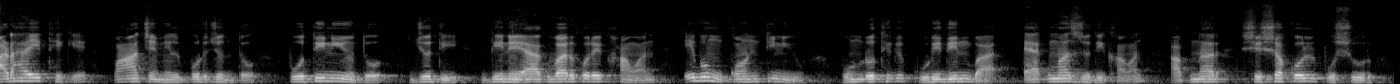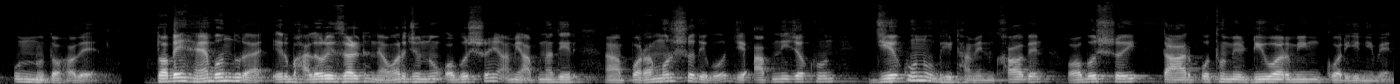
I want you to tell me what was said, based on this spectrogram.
আড়াই থেকে পাঁচ এমএল পর্যন্ত প্রতিনিয়ত যদি দিনে একবার করে খাওয়ান এবং কন্টিনিউ পনেরো থেকে কুড়ি দিন বা এক মাস যদি খাওয়ান, আপনার সে সকল পশুর উন্নত হবে। তবে হ্যাঁ বন্ধুরা, এর ভালো রেজাল্ট নেওয়ার জন্য অবশ্যই আমি আপনাদের পরামর্শ দেব যে আপনি যখন যে কোনো ভিটামিন খাওয়াবেন, অবশ্যই তার প্রথমে ডিওয়ার্মিং করিয়ে নেবেন।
